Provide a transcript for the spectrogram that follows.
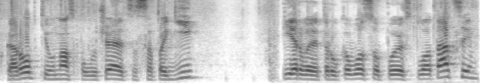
В коробке у нас получаются сапоги. Первое это руководство по эксплуатации.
